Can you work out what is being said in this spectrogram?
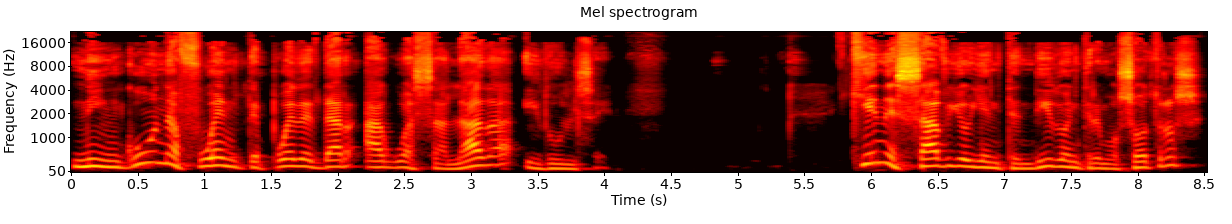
ninguna fuente puede dar agua salada y dulce. ¿Quién es sabio y entendido entre vosotros?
